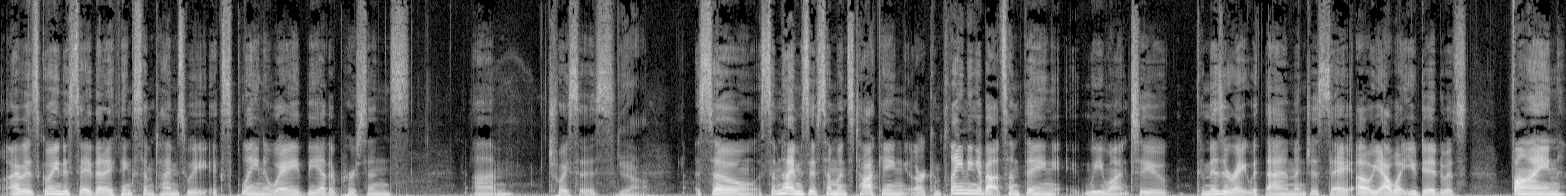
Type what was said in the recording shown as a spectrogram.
I was going to say that I think sometimes we explain away the other person's um, choices. Yeah. So sometimes if someone's talking or complaining about something, we want to commiserate with them and just say, "Oh yeah, what you did was fine,"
